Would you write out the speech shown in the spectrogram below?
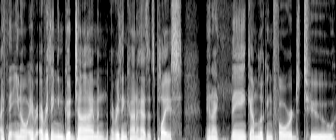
I think you know everything in good time and everything kind of has its place, and I think I'm looking forward to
